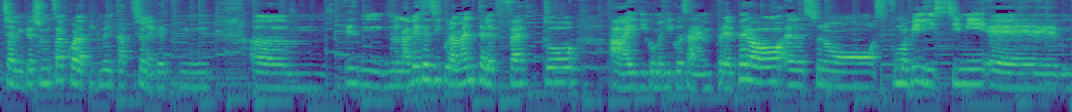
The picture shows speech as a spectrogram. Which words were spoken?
cioè mi piace un sacco la pigmentazione che um, non avete sicuramente l'effetto Heidi come dico sempre però eh, sono sfumabilissimi e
